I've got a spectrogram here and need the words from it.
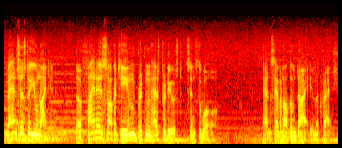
Manchester United, the finest soccer team Britain has produced since the war. And seven of them died in the crash.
